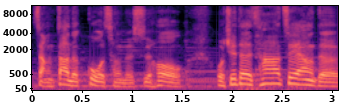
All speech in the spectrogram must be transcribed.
长大的过程的时候，我觉得他这样的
